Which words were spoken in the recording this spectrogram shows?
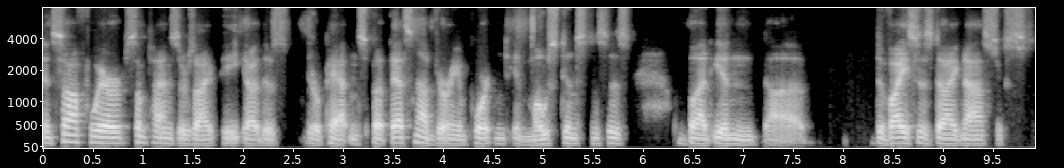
in, software, sometimes there's IP, uh, there's there are patents, but that's not very important in most instances. But in uh, devices, diagnostics,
